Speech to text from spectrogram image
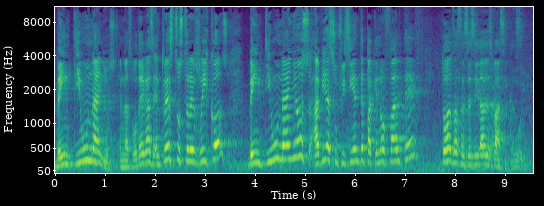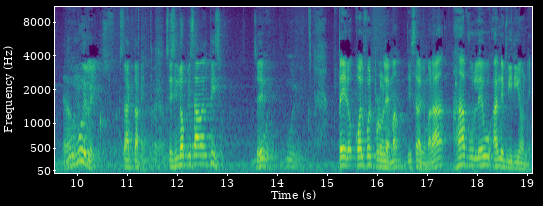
21 años en las bodegas. Entre estos tres ricos, 21 años había suficiente para que no falte todas las necesidades básicas. Eran muy ricos, exactamente. Si, si no pisaban el piso. ¿Sí? Muy, muy rico. Pero, ¿cuál fue el problema? Dice la Gemara, Havuleu anevirione.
